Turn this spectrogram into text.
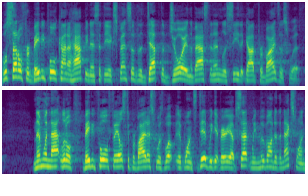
We'll settle for baby pool kind of happiness at the expense of the depth of joy and the vast and endless sea that God provides us with. And then when that little baby pool fails to provide us with what it once did, we get very upset and we move on to the next one.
